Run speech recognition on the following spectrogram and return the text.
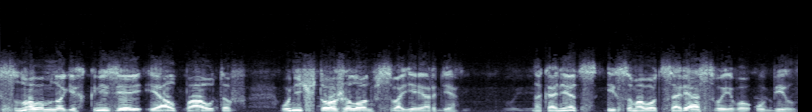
снова многих князей и алпаутов уничтожил он в своей орде. Наконец, и самого царя своего убил,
